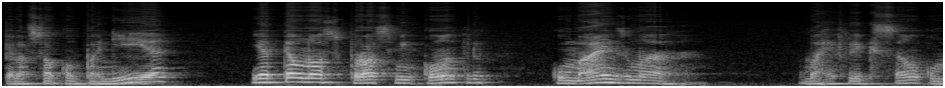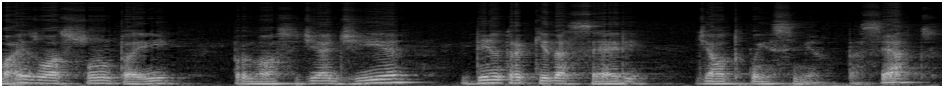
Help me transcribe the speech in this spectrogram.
pela sua companhia e até o nosso próximo encontro com mais uma uma reflexão com mais um assunto aí para o nosso dia a dia, dentro aqui da série de autoconhecimento, tá certo?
